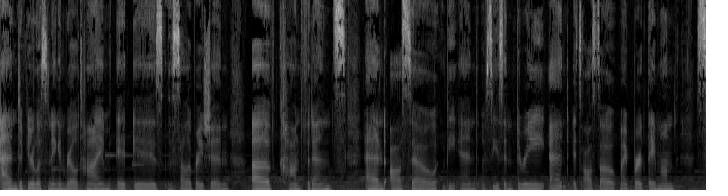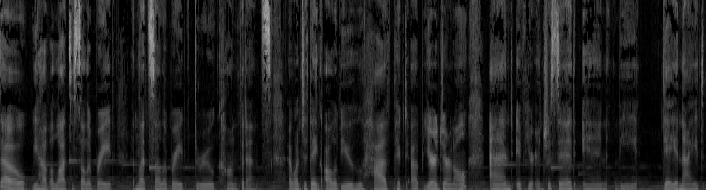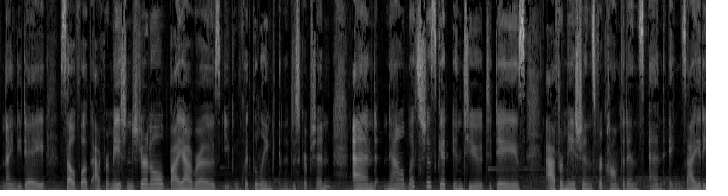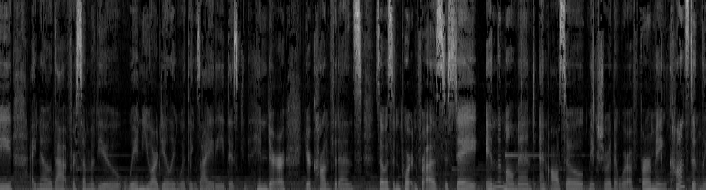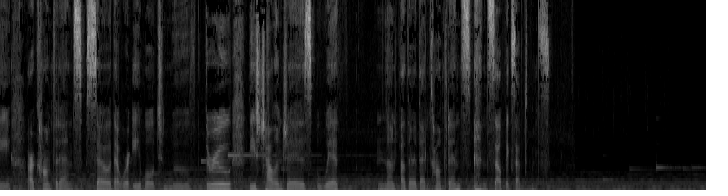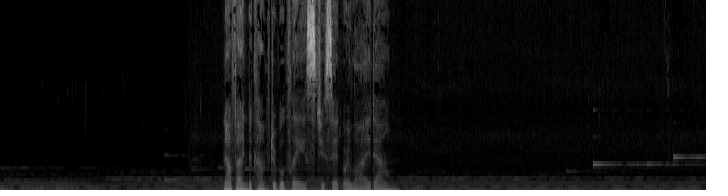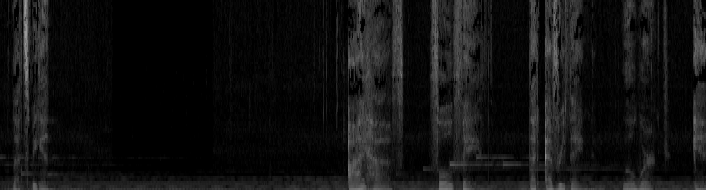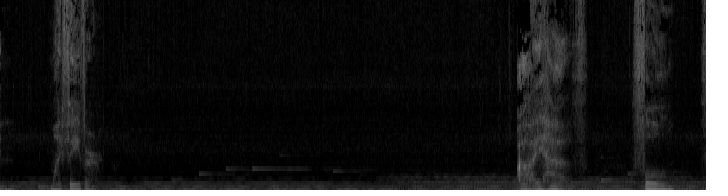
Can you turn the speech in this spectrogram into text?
And if you're listening in real time, it is the celebration of confidence and also the end of season three. And it's also my birthday month. So we have a lot to celebrate and let's celebrate through confidence. I want to thank all of you who have picked up your journal. And if you're interested in the day and night 90 day self love affirmations journal by Ya Rose. You can click the link in the description. And now let's just get into today's affirmations for confidence and anxiety. I know that for some of you, when you are dealing with anxiety, this can hinder your confidence. So it's important for us to stay in the moment and also make sure that we're affirming constantly our confidence so that we're able to move through these challenges with none other than confidence and self acceptance. Now find a comfortable place to sit or lie down. Let's begin. I have full faith that everything will work in my favor. Full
